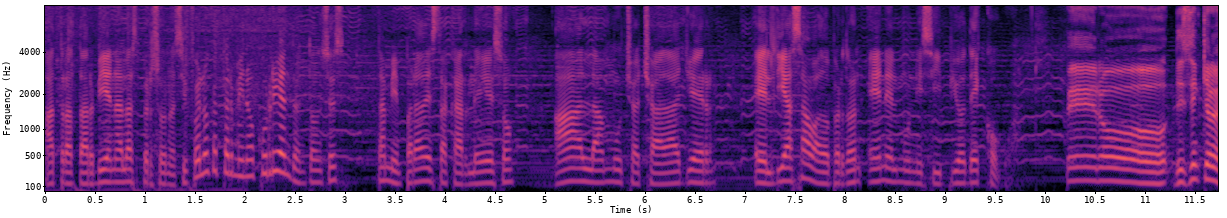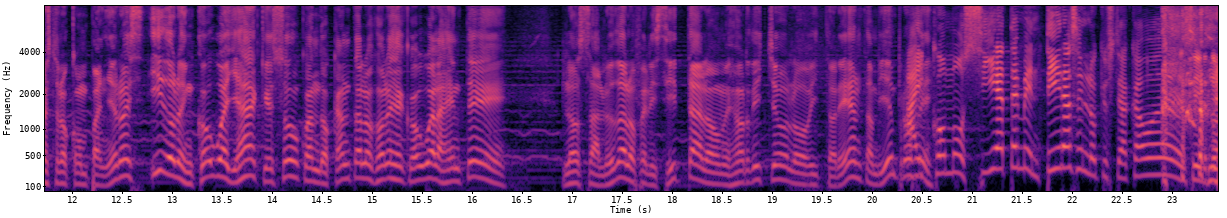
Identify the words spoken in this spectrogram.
a tratar bien a las personas. Y fue lo que terminó ocurriendo. Entonces, también para destacarle eso a la muchachada ayer, el día sábado, perdón, en el municipio de Cogua. Pero dicen que nuestro compañero es ídolo en Cogua ya, que eso cuando canta los goles de Cogua la gente lo saluda, lo felicita, lo mejor dicho, lo victorean también, profe. Hay como siete mentiras en lo que usted acabó de decir.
